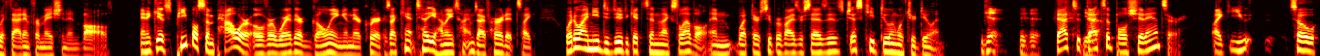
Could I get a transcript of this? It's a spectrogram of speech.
with that information involved. And it gives people some power over where they're going in their career. Because I can't tell you how many times I've heard it. it's like, what do I need to do to get to the next level? And what their supervisor says is just keep doing what you're doing. Yeah. that's yeah. that's a bullshit answer. Like you so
